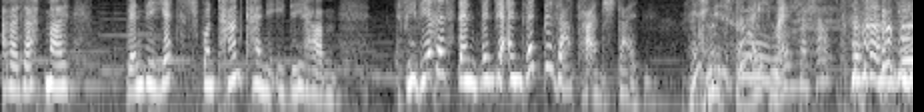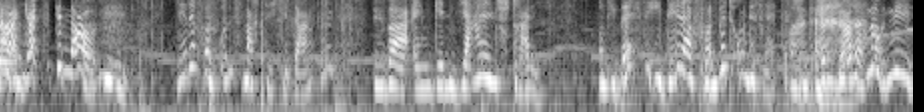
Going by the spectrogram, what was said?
Aber sagt mal, wenn wir jetzt spontan keine Idee haben, wie wäre es denn, wenn wir einen Wettbewerb veranstalten? Eine Streichmeisterschaft? ja, ganz genau. Jede von uns macht sich Gedanken über einen genialen Streich. Und die beste Idee davon wird umgesetzt. Das gab's noch nie.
